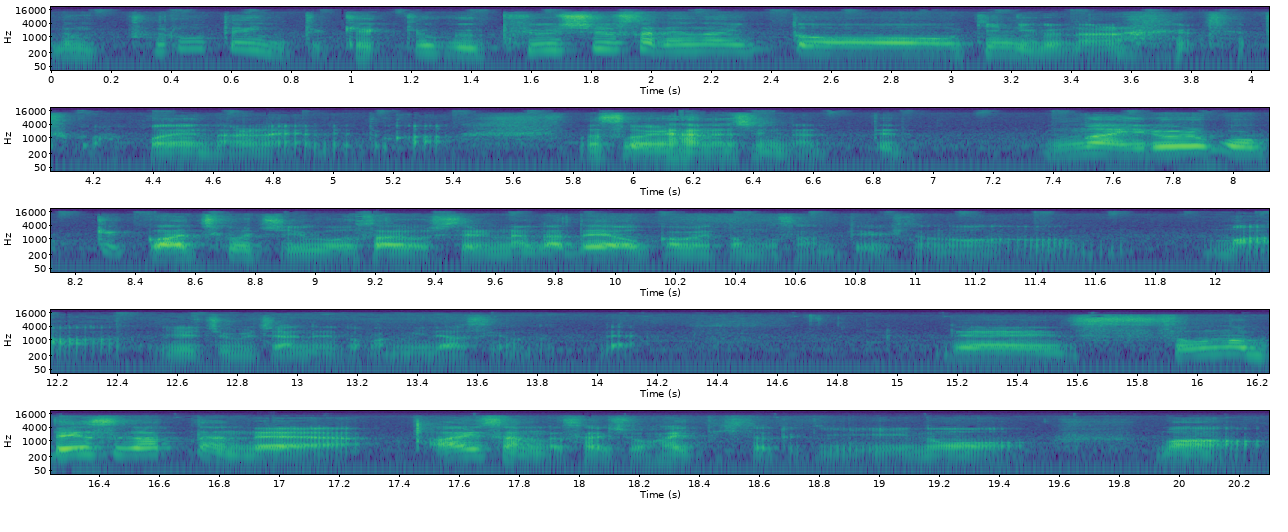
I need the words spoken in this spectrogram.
でもプロテインって結局吸収されないと筋肉にならないよねとか 骨にならないよねとか、まあ、そういう話になってまあいろいろこう結構あちこち動作をしてる中で岡部友さんっていう人の、まあ、YouTube チャンネルとか見出すようになって。でそのベースがあったんで愛さんが最初入ってきた時のま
